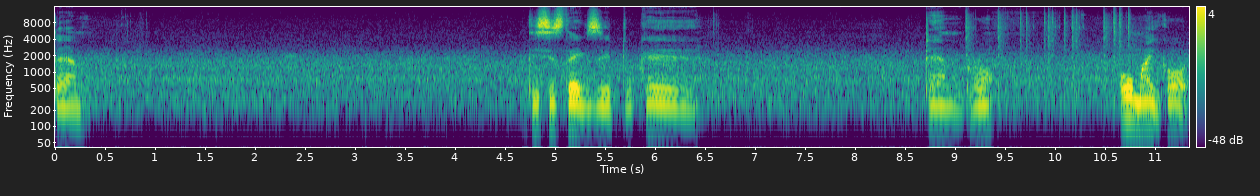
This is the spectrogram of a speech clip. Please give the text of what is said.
Damn. This is the exit. Okay. Damn, bro. Oh my god.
